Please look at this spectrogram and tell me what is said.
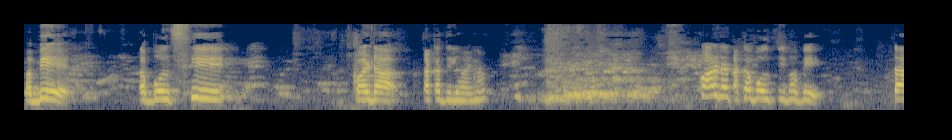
ভাবি, তা বলছি কয়টা টাকা দিলে হয় না? কয়টা টাকা বলছি, ভাবি? তা,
